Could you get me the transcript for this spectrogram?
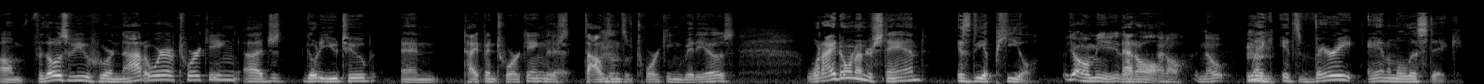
Um, for those of you who are not aware of twerking, uh, just go to YouTube and type in twerking. There's Yeah. thousands of twerking videos. What I don't understand is the appeal. Yeah, Oh, me either. At all. At all. Nope. Like it's very animalistic.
